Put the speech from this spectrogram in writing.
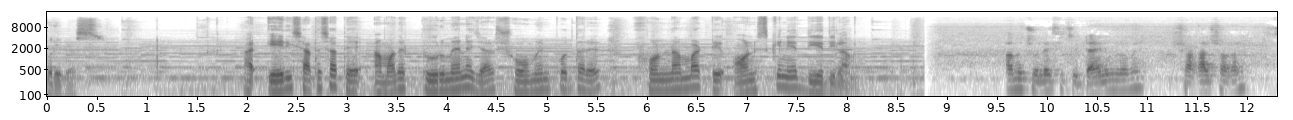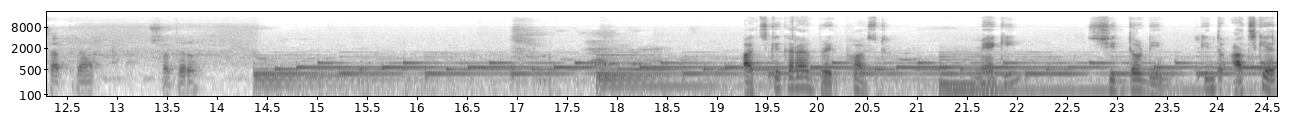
পরিবেশ। আর এরই সাথে সাথে আমাদের ট্যুর ম্যানেজার সৌমেন পোদ্দারের ফোন নাম্বারটি অন স্ক্রিনে দিয়ে দিলাম। আমি চলে এসেছি ডাইনিং রুমে সকাল সকাল সাতটা সতেরো। আজকেকার আর ব্রেকফাস্ট ম্যাগি সিদ্ধ ডিম কিন্তু আজকের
